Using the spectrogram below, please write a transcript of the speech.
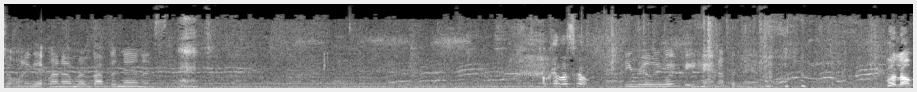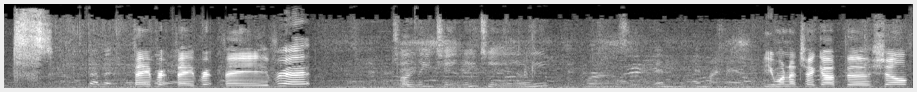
Don't want to get run over by bananas. okay, let's go. You really would be Hannah Banana. But um, Stop it. Favorite, favorite, favorite. Chili, chili, chili. Where is it? In, in my hand. You want to check out the shelf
